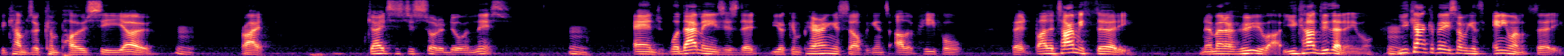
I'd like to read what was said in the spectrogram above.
becomes a composed CEO, Hmm. right? Gates is just sort of doing this. Hmm. And what that means is that you're comparing yourself against other people, but by the time you're 30, no matter who you are, you can't do that anymore. Hmm. You can't compare yourself against anyone at 30.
